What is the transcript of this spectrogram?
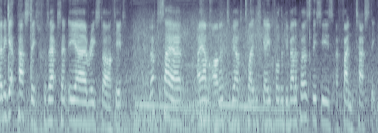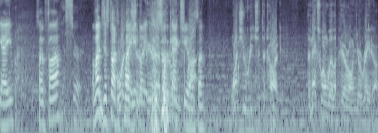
Let me get past this because I accidentally uh, restarted. I have to say uh, I am honoured to be able to play this game for the developers. This is a fantastic game. so far? Yes, sir. I've only just started Coordinates playing it, but it appear does at the look actually spot. awesome. Once you reach the target, the next one will appear on your radar.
